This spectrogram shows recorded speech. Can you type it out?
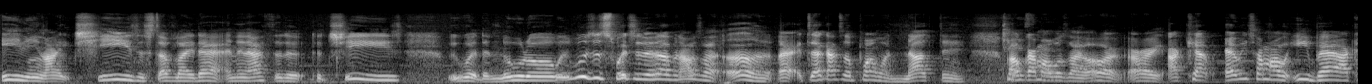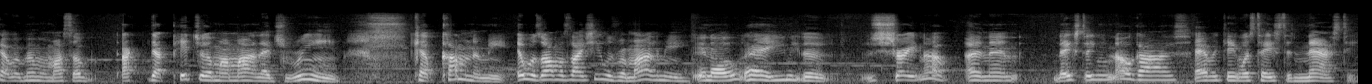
eating like cheese and stuff like that. And then after the, the cheese, we went the noodle. We was just switching it up. And I was like, ugh. Like, I got to a point where nothing. My grandma was like, all right, all right. I kept, every time I would eat bad, I kept remembering myself. I, that picture in my mind, that dream kept coming to me. It was almost like she was reminding me, you know, hey, you need to straighten up. And then next thing you know guys everything was tasting nasty.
